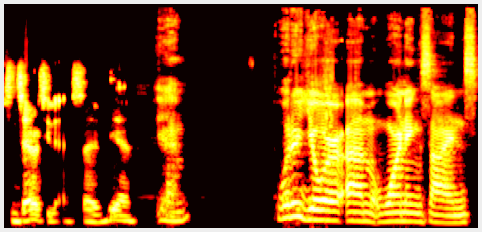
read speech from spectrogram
sincerity there. So yeah, yeah. What are your um, warning signs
